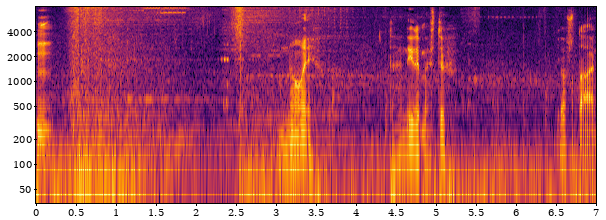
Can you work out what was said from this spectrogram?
Hmm. Noi. Tähän ilmestyi jostain.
